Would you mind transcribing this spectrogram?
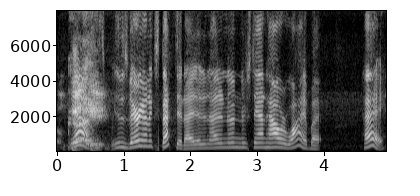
okay. Yeah, it was, it was very unexpected. I didn't, I didn't understand how or why, but hey,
